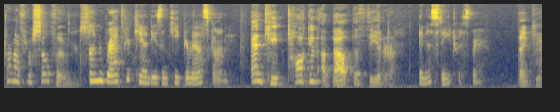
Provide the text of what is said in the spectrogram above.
turn off your cell phones Unwrap your candies and keep your mask on. and keep talking about the theater. In a stage whisper. Thank you.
